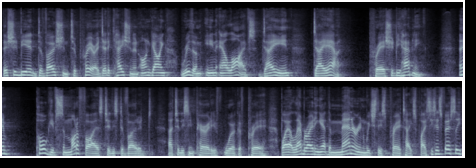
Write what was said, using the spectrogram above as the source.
there should be a devotion to prayer, a dedication, an ongoing rhythm in our lives, day in, day out prayer should be happening. And then Paul gives some modifiers to this devoted, uh, to this imperative work of prayer by elaborating out the manner in which this prayer takes place. He says, firstly,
